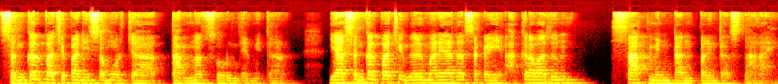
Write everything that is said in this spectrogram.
संकल्पाचे पाणी समोरच्या तामनात सोडून द्या मित्रांनो। या संकल्पाची वेळ मर्यादा सकाळी अकरा वाजून सात मिनिटांपर्यंत असणार आहे।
